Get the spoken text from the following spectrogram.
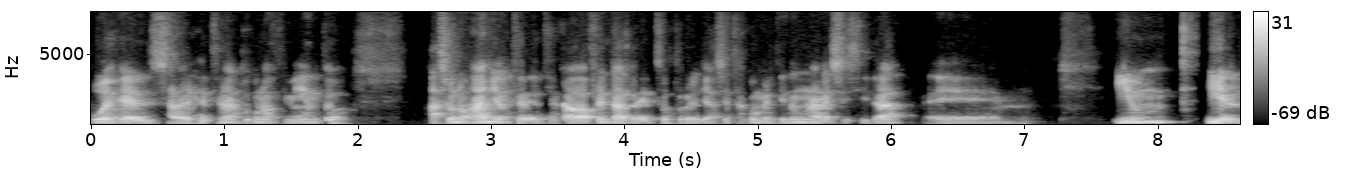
Pues el saber gestionar tu conocimiento hace unos años te destacaba frente al resto, pero ya se está convirtiendo en una necesidad. Eh, y, el,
